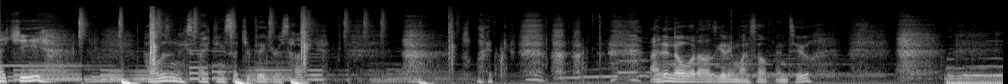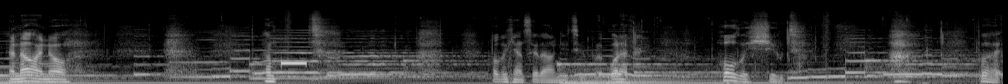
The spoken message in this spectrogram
High key, I wasn't expecting such a vigorous hike. like, I didn't know what I was getting myself into. And now I know. I'm probably can't say that on YouTube, but whatever. Holy shoot. But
